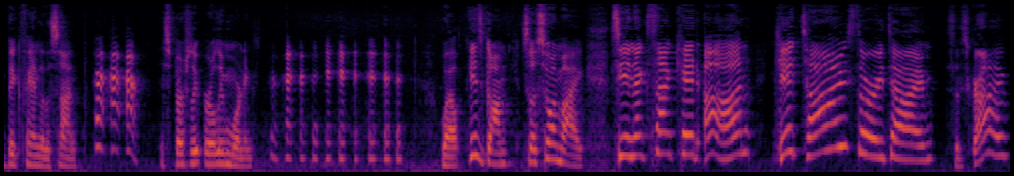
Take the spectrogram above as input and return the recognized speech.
big fan of the sun, especially early mornings. Well, he's gone, so so am I. See you next time, kid, on Kid Time Story Time. Subscribe.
